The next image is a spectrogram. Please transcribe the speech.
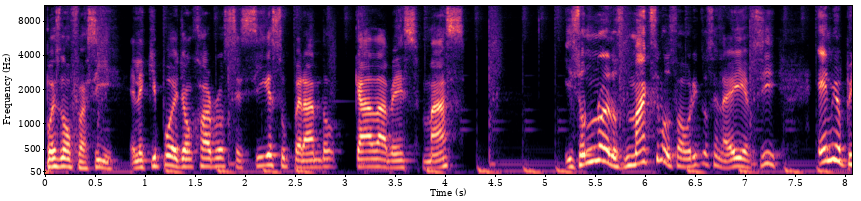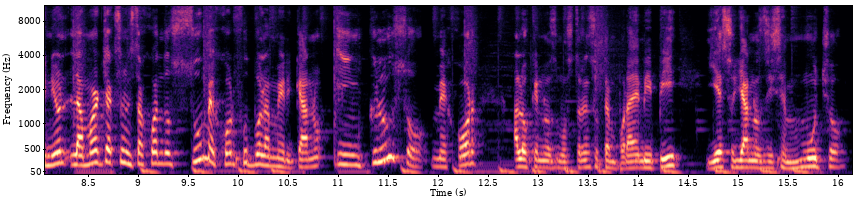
Pues no fue así. El equipo de John Harbaugh se sigue superando cada vez más. Y son uno de los máximos favoritos en la AFC. En mi opinión, Lamar Jackson está jugando su mejor fútbol americano, incluso mejor a lo que nos mostró en su temporada MVP. Y eso ya nos dice mucho,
